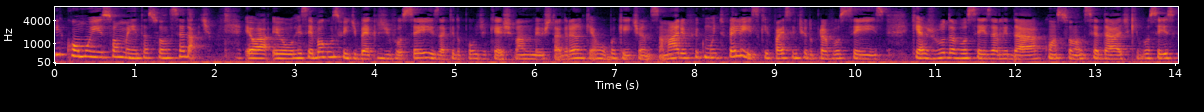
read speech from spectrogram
e como isso aumenta a sua ansiedade. Eu, eu recebo alguns feedbacks de vocês aqui do podcast lá no meu Instagram, que é @keitianesamara, e eu fico muito feliz que faz sentido para vocês, que ajuda vocês a lidar com a sua ansiedade, que vocês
